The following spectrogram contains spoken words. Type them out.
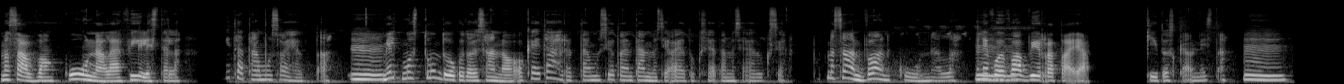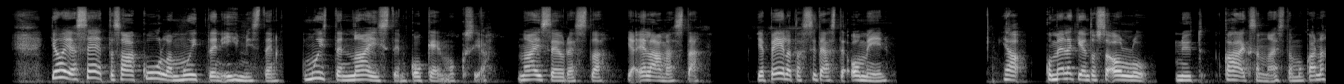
Mä saan vaan kuunnella ja fiilistellä, mitä tämä mus aiheuttaa. Mm. Miltä musta tuntuu, kun toi sanoo, okei, tämä herättää musta jotain tämmöisiä ajatuksia ja tämmöisiä ajatuksia. Mä saan vaan kuunnella. Ja mm. ne voi vaan virrata ja kiitos käynnistä. Mm. Joo, ja se, että saa kuulla muiden ihmisten, muiden naisten kokemuksia naiseudesta ja elämästä ja peilata sitä sitten omiin. Ja kun meilläkin on tuossa ollut nyt kahdeksan naista mukana,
